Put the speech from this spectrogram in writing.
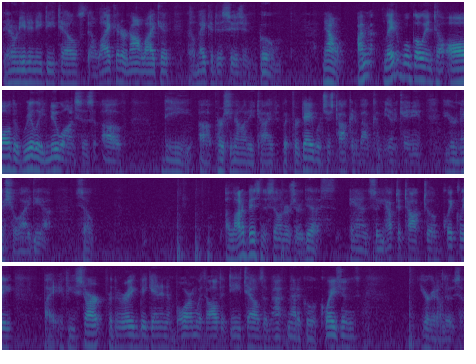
They don't need any details. They'll like it or not like it. They'll make a decision. Boom. Now, I'm not, later we'll go into all the really nuances of the uh, personality types, but for today we're just talking about communicating your initial idea. So, a lot of business owners are this, and so you have to talk to them quickly. But if you start from the very beginning and bore them with all the details of mathematical equations, you're going to lose them.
